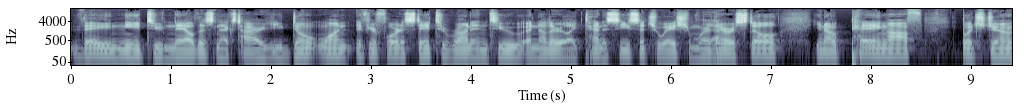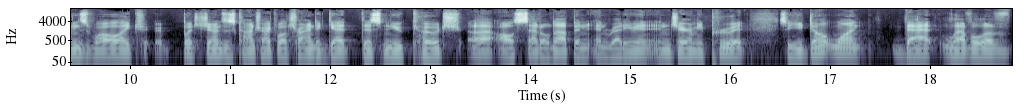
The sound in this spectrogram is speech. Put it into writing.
they need to nail this next hire. You don't want if you're Florida State to run into another like Tennessee situation where yeah. they were still, you know, paying off Butch Jones while like Butch Jones's contract while trying to get this new coach uh, all settled up and, and ready and Jeremy Pruitt. So you don't want that level of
